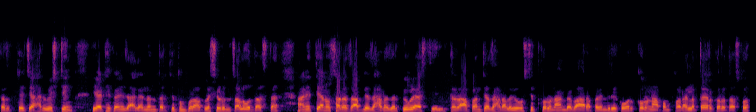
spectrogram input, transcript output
तर त्याचे हार्वेस्टिंग या ठिकाणी झाल्यानंतर तिथून पुढे आपलं शेड्यूल चालू होत असतं. आणि त्यानुसारच आपले झाडं जर पिवळे असतील तर आपण त्या झाडाला व्यवस्थित करून आंब्या बहारापर्यंत रिकवर करून आपण फोडायला तयार करत असतो.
